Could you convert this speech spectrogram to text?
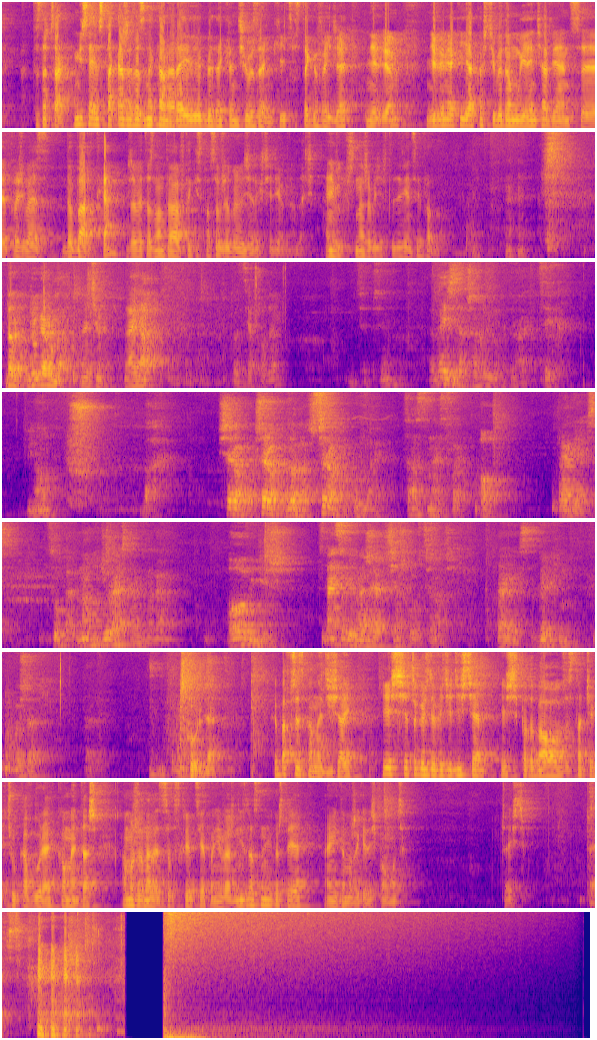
to znaczy tak, misja jest taka, że wezmę kamerę i będę kręcił z ręki. Co z tego wyjdzie? Nie wiem. Nie wiem jakiej jakości będą ujęcia, więc y, prośba jest do Bartka, żeby to zmontował w taki sposób, żeby ludzie to chcieli oglądać. A nie wykluczone, że będzie wtedy więcej vlogów. Dobra, druga runda. Lecimy. Line up. Pozycja przodem. Bicepsy. Weź zaczaruj trochę. Cyk. No. Bach. Szeroko, szeroko, zobacz, szeroko kurwa. Cała scena jest twoja. O, tak jest. Super, nogi, dziura jest tam z nogami. O, widzisz. Stań sobie w leże, jak ciężko utrzymać. Tak jest, wyrknij. Pośladki. Tak. Kurde. Chyba wszystko na dzisiaj. Jeśli się czegoś dowiedzieliście, jeśli się podobało, zostawcie kciuka w górę, komentarz, a może nawet subskrypcję, ponieważ nic was to nie kosztuje, a mi to może kiedyś pomóc. Cześć. Cześć.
